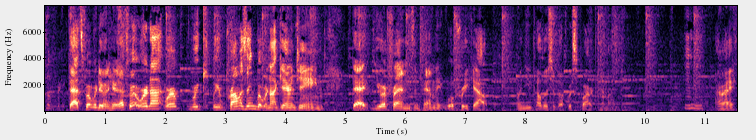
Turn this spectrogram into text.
The freak. That's what we're doing here. That's what we're not. We're we're, we're promising, but we're not guaranteeing that your friends and family will freak out when you publish a book with Spark in a month. Mm-hmm. All right.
